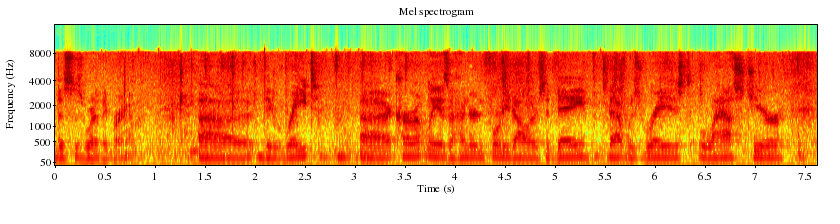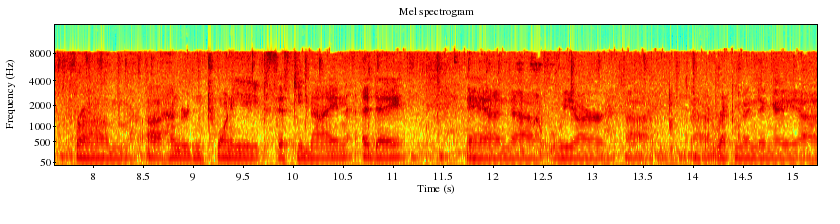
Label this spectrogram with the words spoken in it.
this is where they bring them. Uh, The rate uh, currently is $140 a day. That was raised last year from $128.59 a day and uh, we are um, uh, recommending a, uh,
